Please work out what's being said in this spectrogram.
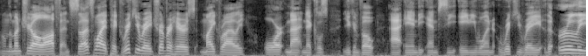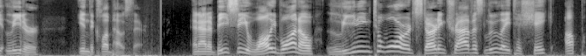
on the Montreal offense. So that's why I picked Ricky Ray, Trevor Harris, Mike Reilly, or Matt Nichols. You can vote at Andy MC81, Ricky Ray, the early leader in the clubhouse there. And out of BC, Wally Buono leaning towards starting Travis Lulay to shake up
